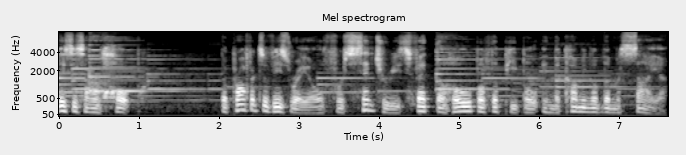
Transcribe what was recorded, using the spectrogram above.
This is our hope. The prophets of Israel for centuries fed the hope of the people in the coming of the Messiah.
